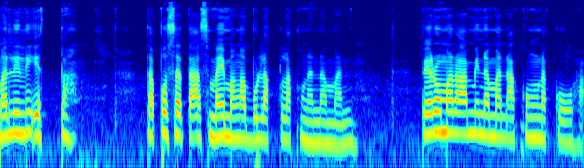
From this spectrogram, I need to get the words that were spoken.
Maliliit pa. Tapos sa taas may mga bulaklak na naman. Pero marami naman akong nakuha.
